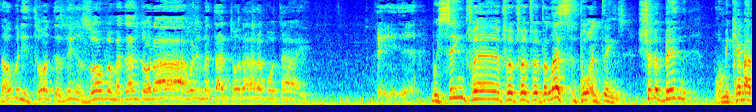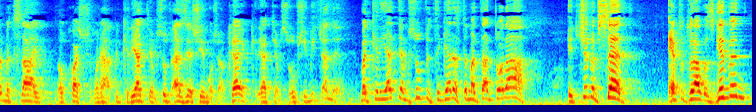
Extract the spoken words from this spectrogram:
Nobody thought sing a song for Matan Torah. What is Matan Torah, Rabotai? We sing for, for, for, for, less important things. Should have been when we came out of Mitzrayim. No question. What happened? Kiryat Yamsuf as Yashir Moshe. Okay, Kiryat Yamsuf, she be Janin. But Kiryat Yamsuf is to get us to Matan Torah. It should have said, after Torah was given,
